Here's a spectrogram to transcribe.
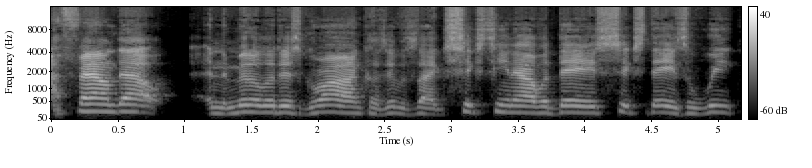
I found out in the middle of this grind because it was like 16 hour days, six days a week,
